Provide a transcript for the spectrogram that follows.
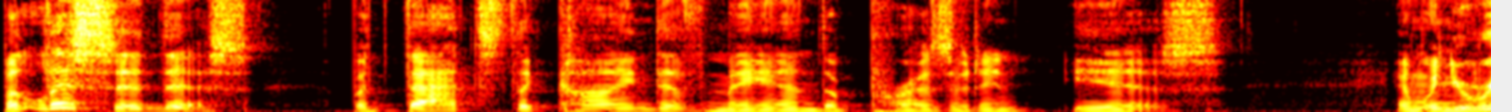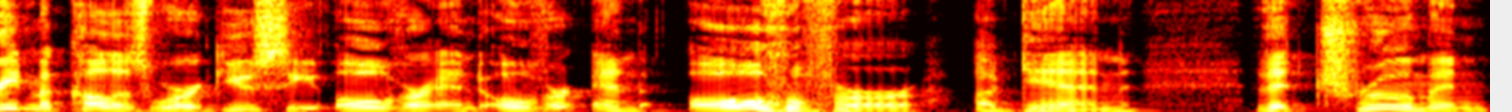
But List said this But that's the kind of man the President is. And when you read McCullough's work, you see over and over and over again that Truman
